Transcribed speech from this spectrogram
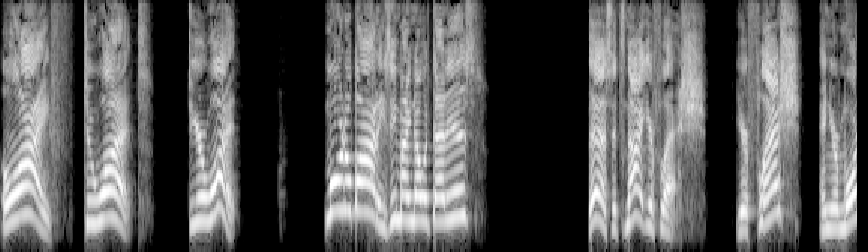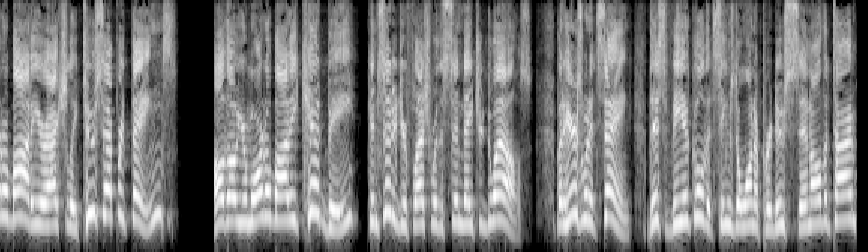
life to what? To your what? Mortal bodies. Anybody know what that is? this it's not your flesh. Your flesh and your mortal body are actually two separate things, although your mortal body could be considered your flesh where the sin nature dwells. But here's what it's saying this vehicle that seems to want to produce sin all the time,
